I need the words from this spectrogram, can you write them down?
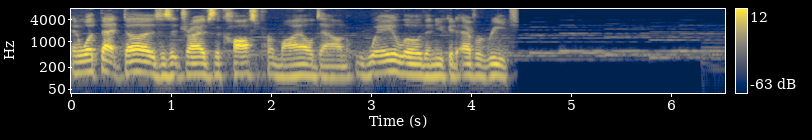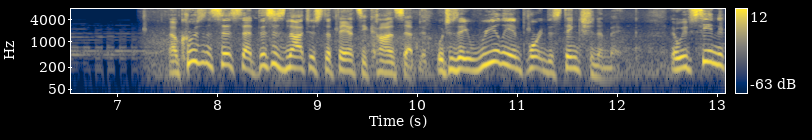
And what that does is it drives the cost per mile down way low than you could ever reach. Now, Cruise insists that this is not just a fancy concept, which is a really important distinction to make. And we've seen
